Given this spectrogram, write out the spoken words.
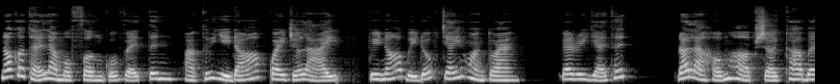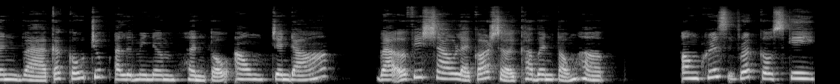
nó có thể là một phần của vệ tinh hoặc thứ gì đó quay trở lại vì nó bị đốt cháy hoàn toàn. Barry giải thích, đó là hỗn hợp sợi carbon và các cấu trúc aluminum hình tổ ong trên đó, và ở phía sau lại có sợi carbon tổng hợp. Ông Chris Rutkowski,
